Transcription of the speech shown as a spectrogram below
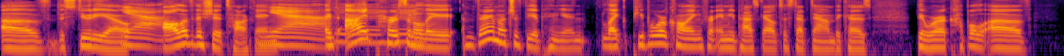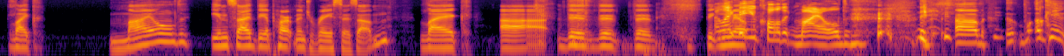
of the studio. Yeah. All of the shit talking. Yeah. And I personally am very much of the opinion, like people were calling for Amy Pascal to step down because there were a couple of like mild inside the apartment racism, like uh the the the the I like that you called it mild. um okay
